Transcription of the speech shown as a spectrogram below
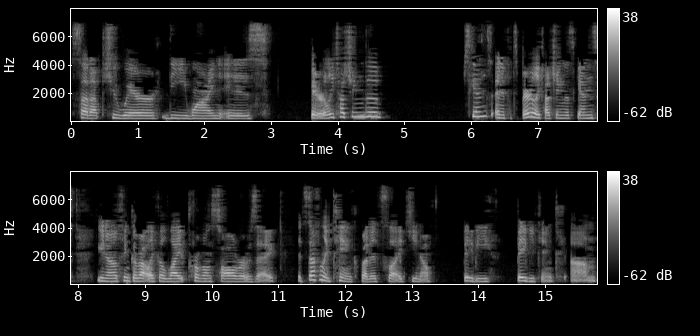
set up to where the wine is barely touching the skins. And if it's barely touching the skins, you know, think about like a light Provençal rosé. It's definitely pink, but it's like, you know, baby, baby pink. Um,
